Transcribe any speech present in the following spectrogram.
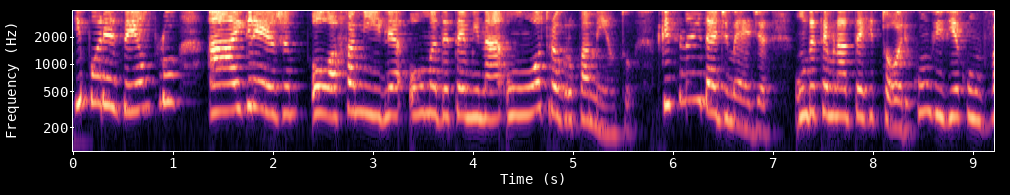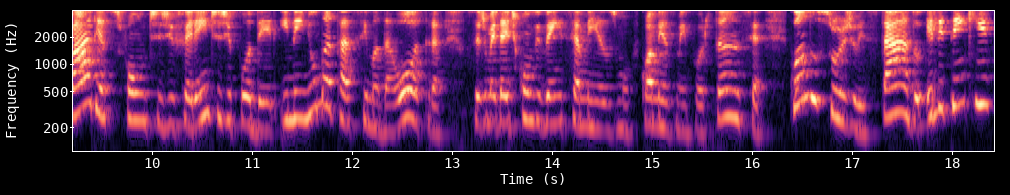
e, por exemplo, a igreja, ou a família, ou uma determinada, um outro agrupamento? Porque se na Idade Média um determinado território convivia com várias fontes diferentes de poder e nenhuma está acima da outra, ou seja, uma ideia de convivência mesmo com a mesma importância, quando surge o Estado, ele tem que,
